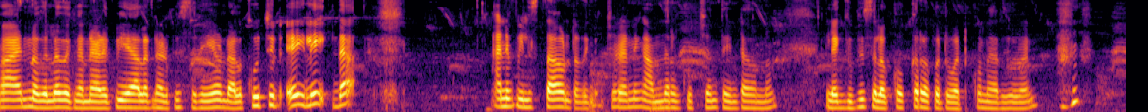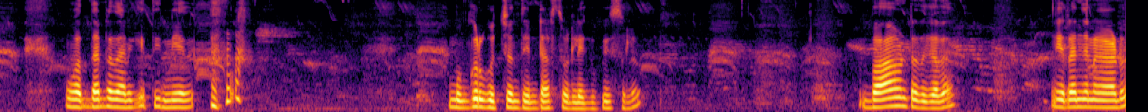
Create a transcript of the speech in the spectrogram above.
మా ఆయన వదలదు ఇంకా నడిపియాలని నడిపిస్తూనే ఉండాలి. కూర్చుని ఏ లే దా అని పిలుస్తూ ఉంటుంది ఇంకా. చూడండి ఇంకా అందరం కూర్చొని తింటా ఉన్నాం. లెగ్ పీసులు ఒక్కొక్కరు ఒకటి పట్టుకున్నారు చూడండి. వద్దంట దానికి తినేది. ముగ్గురు కూర్చొని తింటారు చూడు లెగ్ పీసులు. బాగుంటుంది కదా. నిరంజన గాడు.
